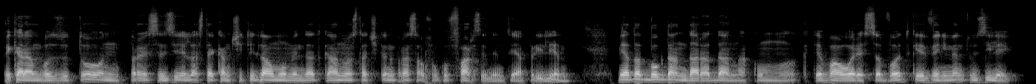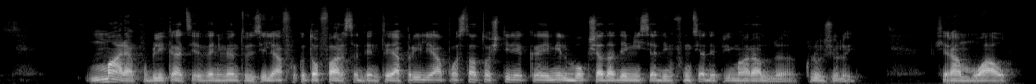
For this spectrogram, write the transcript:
pe care am văzut-o în presă zilele astea, că am citit la un moment dat că anul ăsta, că nu prea s-au făcut farse de 1 aprilie, mi-a dat Bogdan Daradan acum câteva ore să văd că evenimentul zilei marea publicație, evenimentul zilei, a făcut o farsă de 1 aprilie, a postat o știre că Emil Boc și-a dat demisia din funcția de primar al uh, Clujului. Și eram, wow,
